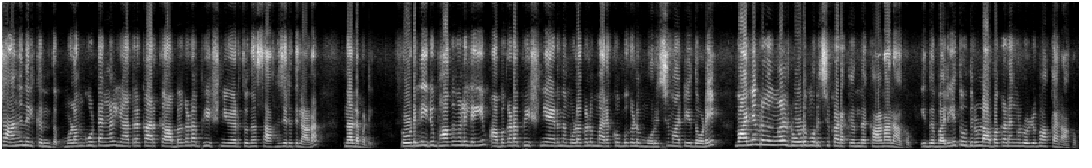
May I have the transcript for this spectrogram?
ചാഞ്ഞു നിൽക്കുന്നതും മുളംകൂട്ടങ്ങൾ യാത്രക്കാർക്ക് അപകട ഭീഷണി ഉയർത്തുന്ന സാഹചര്യത്തിലാണ് നടപടി. റോഡിന്റെ ഇരുഭാഗങ്ങളിലെയും അപകട ഭീഷണിയായിരുന്ന മുളകളും മരക്കൊമ്പുകളും മുറിച്ചു മാറ്റിയതോടെ വന്യമൃഗങ്ങൾ റോഡ് മുറിച്ചു കടക്കുന്നത് കാണാനാകും. ഇത് വലിയ തോതിലുള്ള അപകടങ്ങൾ ഒഴിവാക്കാനാകും.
